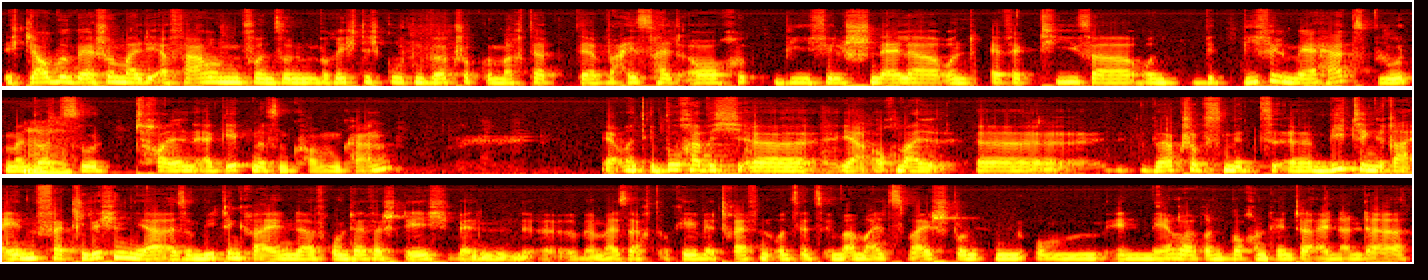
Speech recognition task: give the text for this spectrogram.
ich glaube, wer schon mal die Erfahrungen von so einem richtig guten Workshop gemacht hat, der weiß halt auch, wie viel schneller und effektiver und mit wie viel mehr Herzblut man mhm. dort zu tollen Ergebnissen kommen kann. Ja, und im Buch habe ich äh, ja auch mal äh, Workshops mit äh, Meetingreihen verglichen. Ja, also Meetingreihen, darunter verstehe ich, wenn, äh, wenn man sagt, okay, wir treffen uns jetzt immer mal zwei Stunden, um in mehreren Wochen hintereinander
